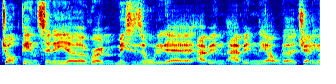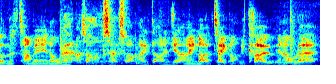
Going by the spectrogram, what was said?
Jogged into the uh, room. Mrs. already there, having having the old uh, jelly on the tummy and all that. And I was like, I'm so sorry, mate, darling. You know I mean, like taking off my coat and all that.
